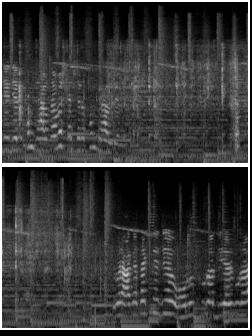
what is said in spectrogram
যে যেরকম ঝাল খাবে সে সেরকম ঝাল দেবে। এবার আগে থাকতে যে হলুদ গুঁড়া, জিরার গুঁড়া,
